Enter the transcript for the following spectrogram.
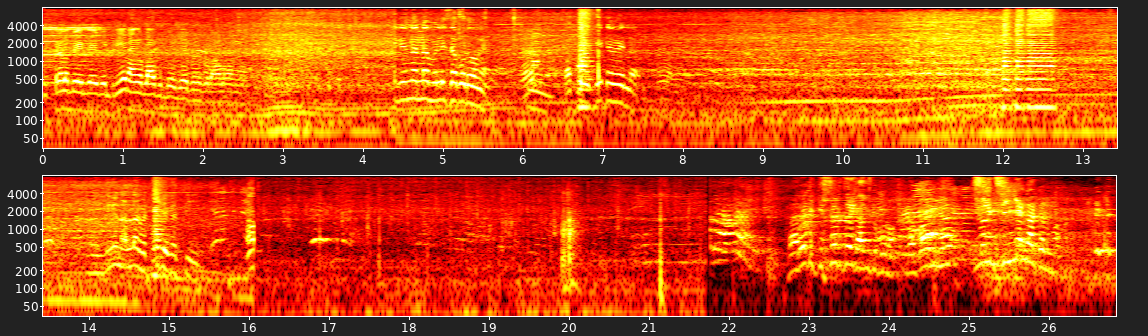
குற்றாலம் போய் என்ஜாய் பண்ணுறியா நாங்கள் பிளாக் போய் என்ஜாய் பண்ண போகிறோம் அவ்வளோதாங்க என்ன மெல்லிசா போடுவாங்க? கத்தி தீட்டவே இல்லை. இதுவே நல்லா வெட்டில கத்தி. கரடி கிஸ் எடுத்தே காமிக்க போறோம். இங்க பாருங்க. இவளுக்கு சிங்கம் காட்டணுமா இதான்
